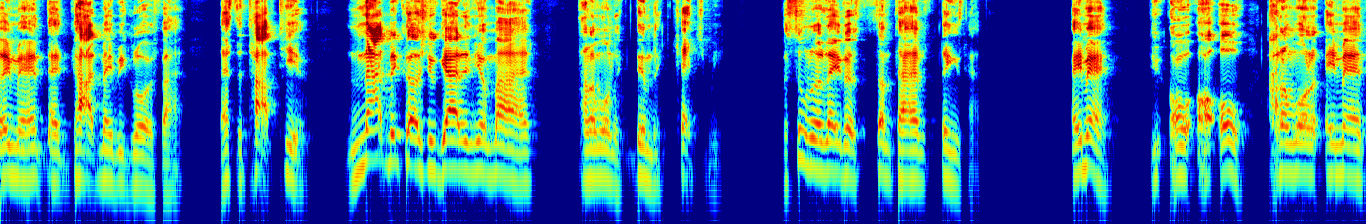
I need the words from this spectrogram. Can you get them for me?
Amen. That God may be glorified. That's the top tier. Not because you got in your mind, I don't want them to catch me. But sooner or later, sometimes things happen. Amen. You, oh, oh, oh, I don't want amen,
